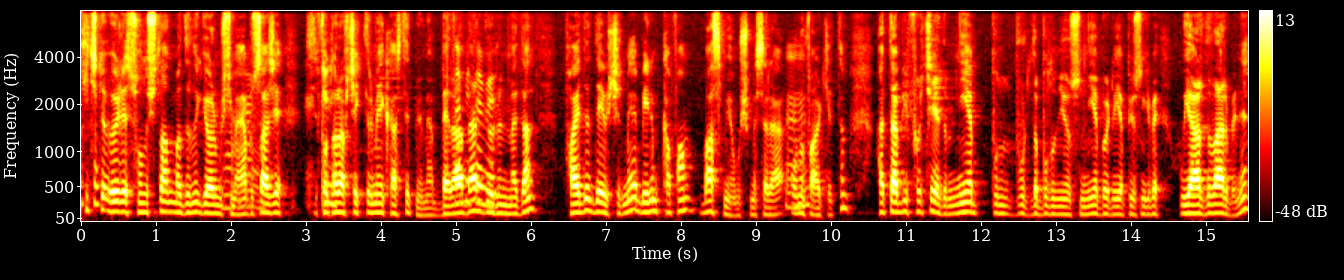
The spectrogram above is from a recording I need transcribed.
hiç de öyle sonuçlanmadığını görmüştüm. Yani bu sadece fotoğraf çektirmeyi kastetmiyorum. Yani beraber tabii. görünmeden fayda devşirmeye benim kafam basmıyormuş mesela onu fark ettim. Hatta bir fırça yedim. Niye bu- burada bulunuyorsun? Niye böyle yapıyorsun gibi uyardılar beni.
